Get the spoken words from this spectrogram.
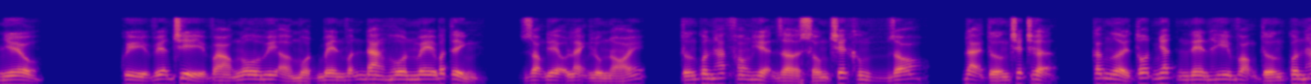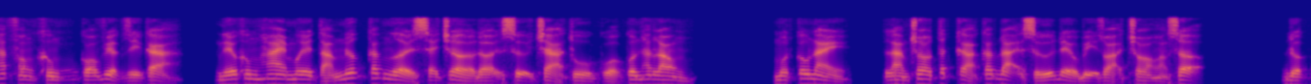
Nhiều. Quỷ viễn chỉ vào ngô huy ở một bên vẫn đang hôn mê bất tỉnh, giọng điệu lạnh lùng nói, tướng quân hát phong hiện giờ sống chết không rõ, đại tướng chết trận, các người tốt nhất nên hy vọng tướng quân hát phong không có việc gì cả, nếu không hai mươi tám nước các người sẽ chờ đợi sự trả thù của quân Hát long. Một câu này làm cho tất cả các đại sứ đều bị dọa cho hoảng sợ. Được,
